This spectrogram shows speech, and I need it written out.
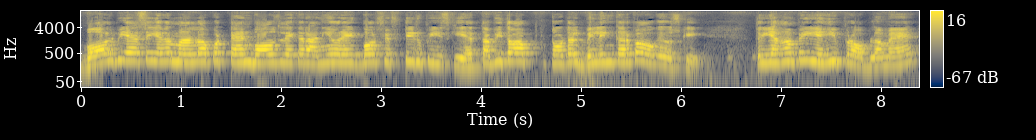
बॉल भी ऐसे ही, अगर मान लो आपको टेन बॉल्स लेकर आनी है और एक बॉल फिफ्टी रुपीज़ की है, तभी तो आप टोटल बिलिंग कर पाओगे उसकी। तो यहाँ पे यही प्रॉब्लम है।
